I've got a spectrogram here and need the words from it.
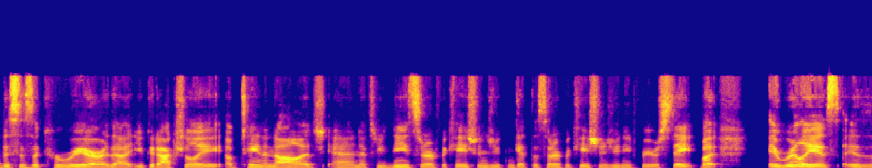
this is a career that you could actually obtain the knowledge and if you need certifications, you can get the certifications you need for your state. But it really is is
